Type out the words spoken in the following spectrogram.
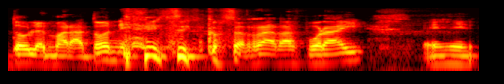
dobles maratones, cosas raras por ahí. Eh,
